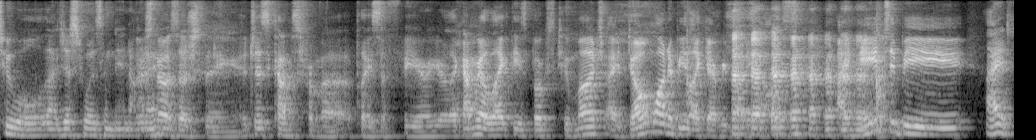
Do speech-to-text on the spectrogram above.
too old. I just wasn't in on There's it. no such thing. It just comes from a place of fear. You're like, I'm gonna like these books too much. I don't want to be like everybody else. I need to be. I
